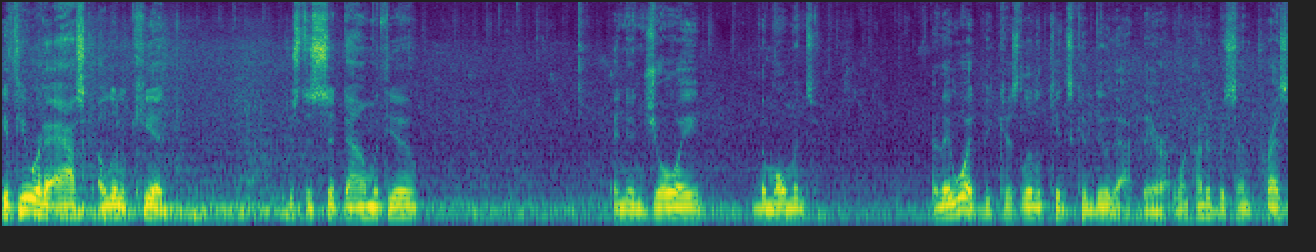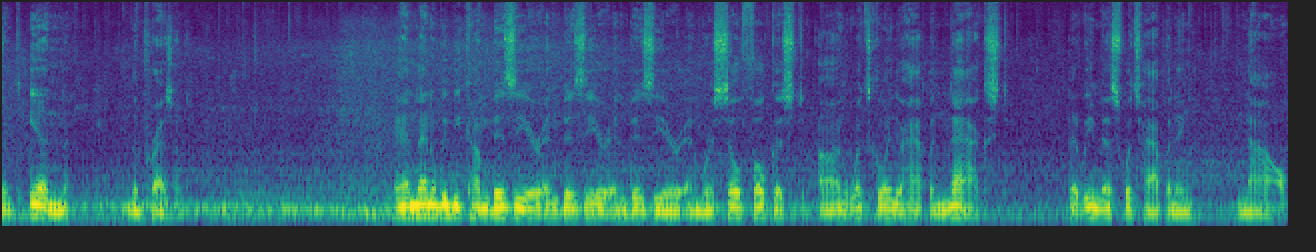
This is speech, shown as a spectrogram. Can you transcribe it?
If you were to ask a little kid just to sit down with you and enjoy the moment. And they would, because little kids can do that. They are 100% present in the present. And then we become busier and busier and busier, and we're so focused on what's going to happen next that we miss what's happening now.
